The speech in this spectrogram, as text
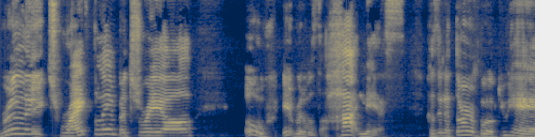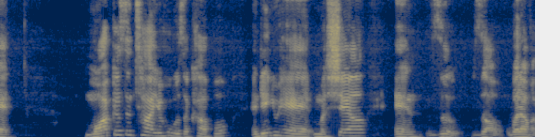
really trifling betrayal. Oh, it really was a hot mess. Because in the third book, you had Marcus and Tanya, who was a couple, and then you had Michelle and Zoe, Zoe, whatever.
